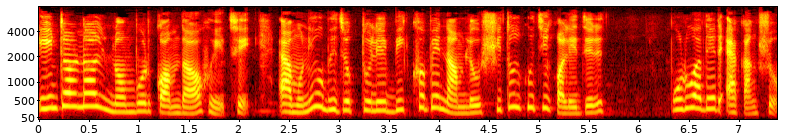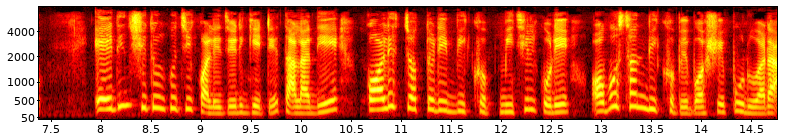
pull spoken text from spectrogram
ইন্টারনাল নম্বর কম দেওয়া হয়েছে। এমনই অভিযোগ তুলে বিক্ষোভে নামল শীতলকুচি কলেজের পড়ুয়াদের একাংশ। এদিন শীতলকুচি কলেজের গেটে তালা দিয়ে কলেজ চত্বরে বিক্ষোভ মিছিল করে অবস্থান বিক্ষোভে বসে পড়ুয়ারা।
